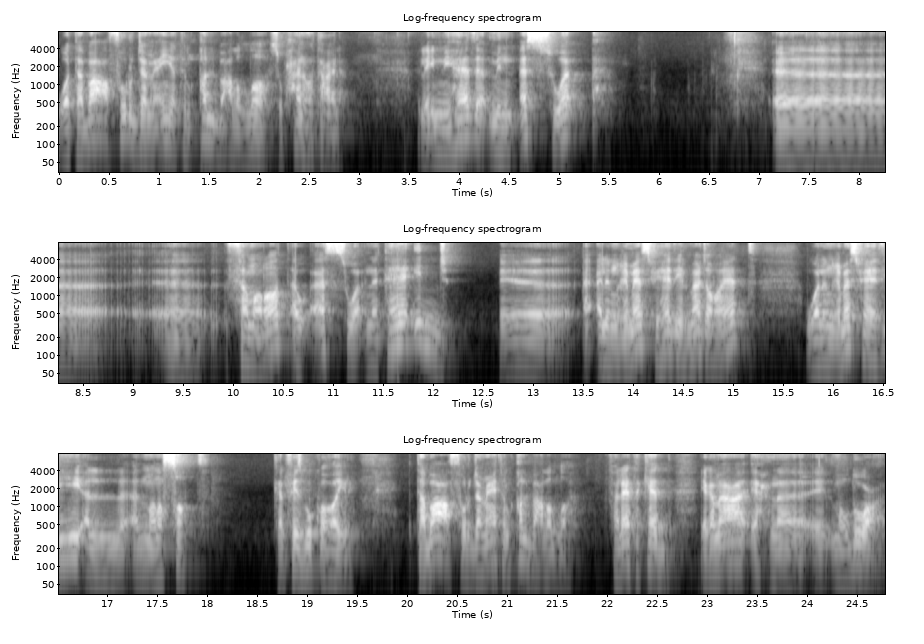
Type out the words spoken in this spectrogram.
وتبعثر جمعية القلب على الله سبحانه وتعالى. لأن هذا من أسوأ آه، آه، ثمرات أو أسوأ نتائج آه، الانغماس في هذه المجريات والانغماس في هذه ال- المنصات كالفيسبوك وغيره. تبعثر جمعية القلب على الله. فلا تكاد يا جماعة إحنا الموضوع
